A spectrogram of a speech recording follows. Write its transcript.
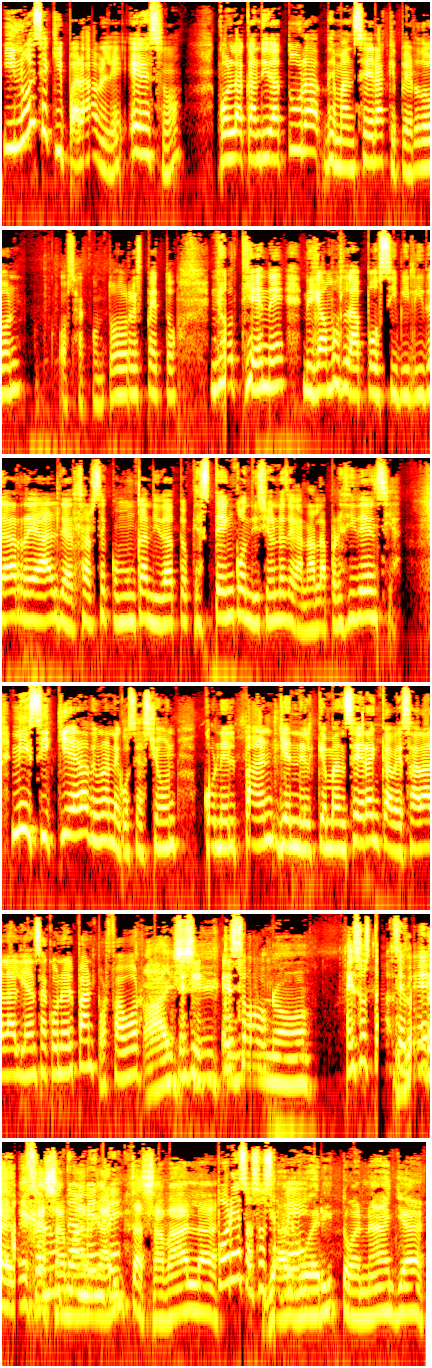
Y no es equiparable eso con la candidatura de Mancera, que perdón, o sea, con todo respeto, no tiene, digamos, la posibilidad real de alzarse como un candidato que esté en condiciones de ganar la presidencia. Ni siquiera de una negociación con el PAN y en el que Mancera encabezara la alianza con el PAN, por favor. Ay, es decir, eso no. Eso está, se ve absolutamente. A Margarita Zavala, por eso, eso y al güerito Anaya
